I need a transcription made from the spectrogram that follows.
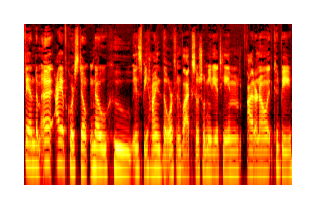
fandom? I, I of course don't know who is behind the Orphan Black social media team. I don't know. It could be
